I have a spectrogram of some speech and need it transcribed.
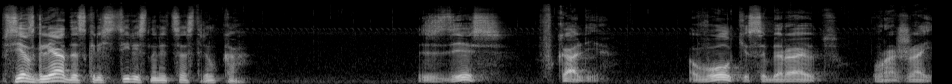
Все взгляды скрестились на лице стрелка. Здесь, в Калье, волки собирают урожай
